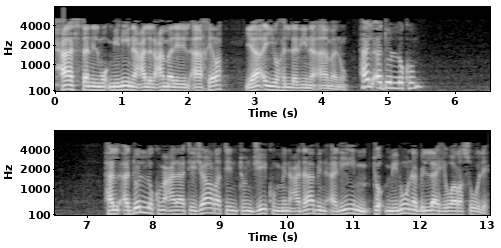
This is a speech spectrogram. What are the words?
حاثا المؤمنين على العمل للآخرة يا أيها الذين آمنوا هل أدلكم؟ هل أدلكم على تجارة تنجيكم من عذاب أليم تؤمنون بالله ورسوله؟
